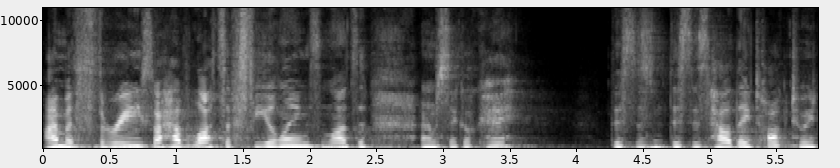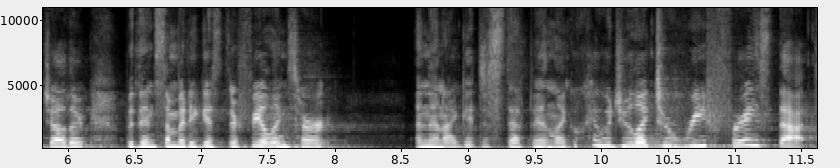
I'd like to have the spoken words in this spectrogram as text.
I'm a three, so I have lots of feelings and lots of, and I'm just like, okay, this is this is how they talk to each other. But then somebody gets their feelings hurt, and then I get to step in, like, okay, would you like to rephrase that?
